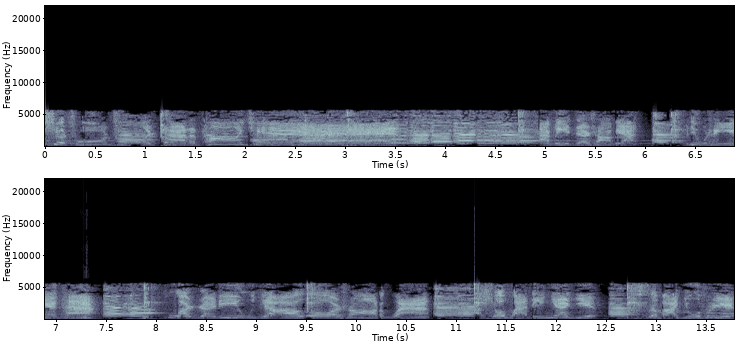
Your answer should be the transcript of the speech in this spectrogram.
气冲冲站在堂前，他对这上边留神一看，坐着刘家傲上的官，小官的年纪十八九岁，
